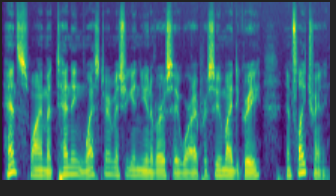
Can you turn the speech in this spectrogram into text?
Hence why I'm attending Western Michigan University, where I pursue my degree in flight training.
